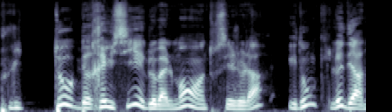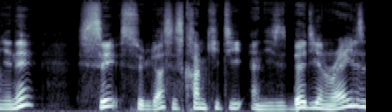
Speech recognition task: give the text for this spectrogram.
plutôt réussis et globalement hein, tous ces jeux-là. Et donc le dernier né, c'est celui-là, c'est Scram Kitty and His Buddy on Rails,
